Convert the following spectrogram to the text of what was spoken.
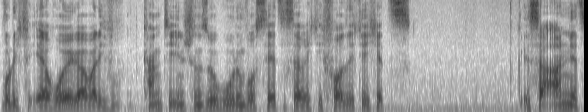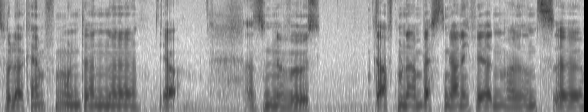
wurde ich eher ruhiger, weil ich kannte ihn schon so gut und wusste, jetzt ist er richtig vorsichtig, jetzt ist er an, jetzt will er kämpfen und dann, äh, ja, also nervös darf man da am besten gar nicht werden, weil sonst äh,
